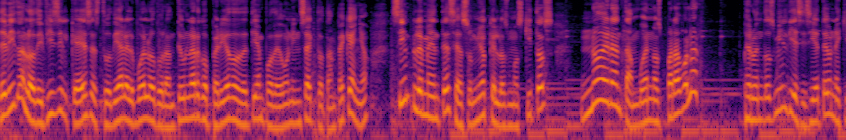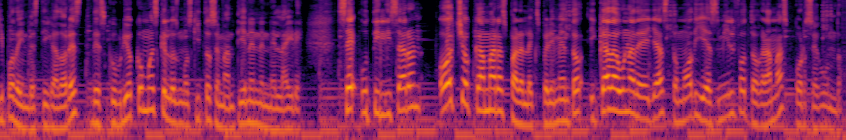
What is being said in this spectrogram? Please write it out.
Debido a lo difícil que es estudiar el vuelo durante un largo periodo de tiempo de un insecto tan pequeño, simplemente se asumió que los mosquitos no eran tan buenos para volar. Pero en 2017 un equipo de investigadores descubrió cómo es que los mosquitos se mantienen en el aire. Se utilizaron 8 cámaras para el experimento y cada una de ellas tomó 10.000 fotogramas por segundo.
